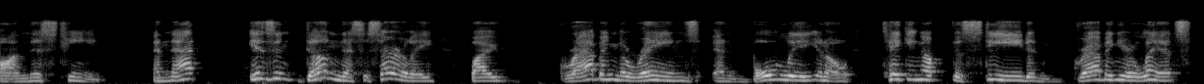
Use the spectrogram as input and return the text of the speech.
on this team? And that isn't done necessarily by grabbing the reins and boldly, you know, taking up the steed and grabbing your lance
